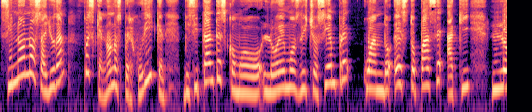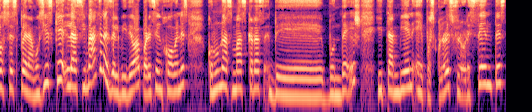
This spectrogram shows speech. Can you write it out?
Si no nos ayudan, pues que no nos perjudiquen. Visitantes, como lo hemos dicho siempre, cuando esto pase, aquí los esperamos. Y es que las imágenes del video aparecen jóvenes con unas máscaras de bondage y también eh, pues colores fluorescentes.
